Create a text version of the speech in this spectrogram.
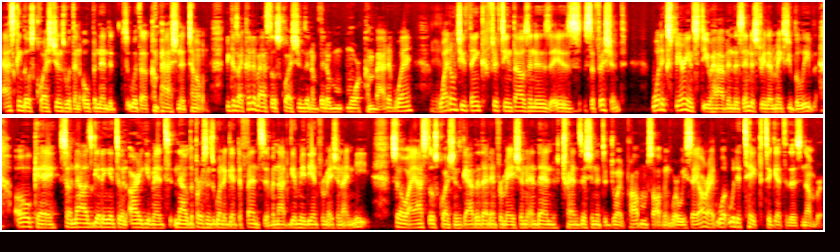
asking those questions with an open-ended, with a compassionate tone. Because I could have asked those questions in a bit of more combative way. Yeah. Why don't you think 15,000 is, is sufficient? What experience do you have in this industry that makes you believe that? okay so now it's getting into an argument. Now the person's going to get defensive and not give me the information i need. So i ask those questions gather that information and then transition into joint problem solving where we say all right what would it take to get to this number?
